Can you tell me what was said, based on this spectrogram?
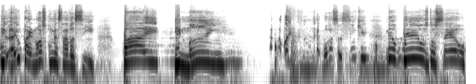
E aí o Pai Nosso começava assim: pai e mãe. Um negócio assim que, meu Deus do céu,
